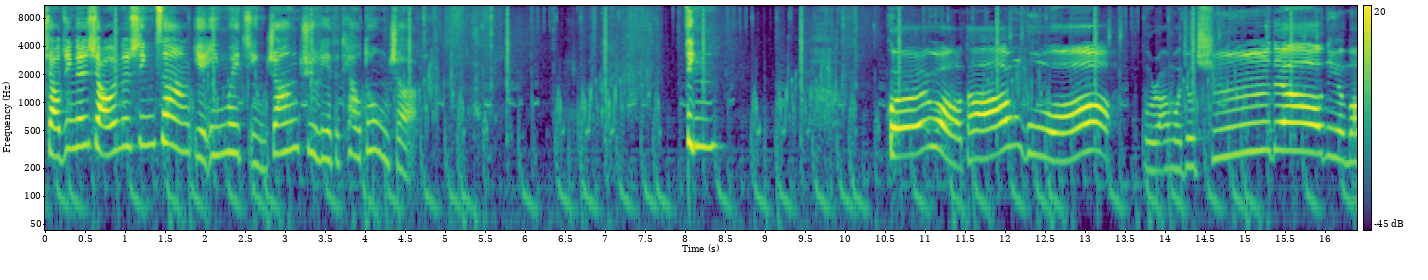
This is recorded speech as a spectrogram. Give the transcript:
小金跟小恩的心脏也因为紧张剧烈的跳动着。叮！给我糖果！不然我就吃掉你们！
